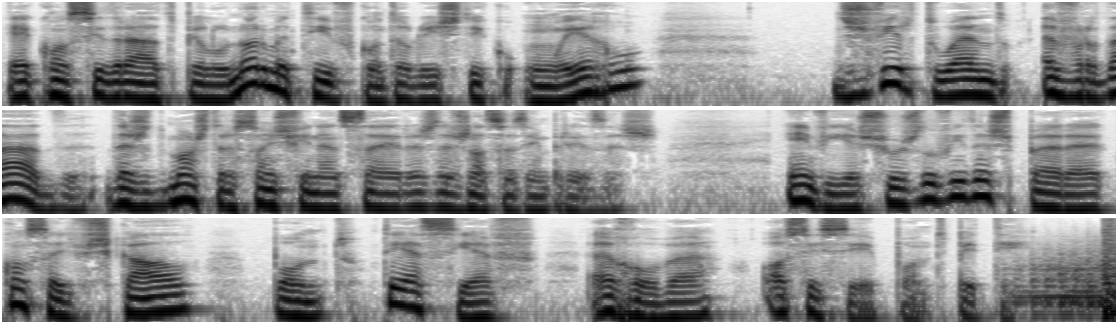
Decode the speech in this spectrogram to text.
é considerado pelo normativo contabilístico um erro, desvirtuando a verdade das demonstrações financeiras das nossas empresas. Envie as suas dúvidas para conselhofiscal.tsf.occ.pt.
